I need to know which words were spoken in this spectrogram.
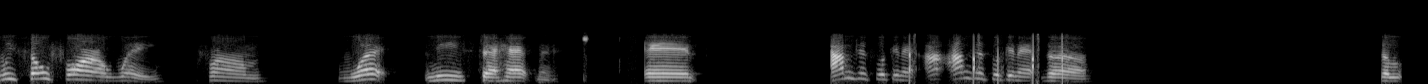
we so far away from what needs to happen, and I'm just looking at I, I'm just looking at the the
